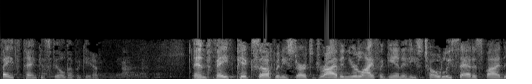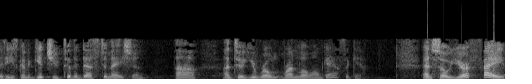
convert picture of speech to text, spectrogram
faith tank is filled up again. And faith picks up and he starts driving your life again and he's totally satisfied that he's going to get you to the destination, huh? Until you roll, run low on gas again. And so your faith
